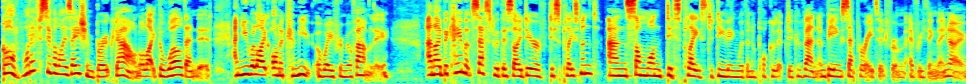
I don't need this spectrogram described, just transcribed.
God, what if civilization broke down or like the world ended and you were like on a commute away from your family? And I became obsessed with this idea of displacement and someone displaced dealing with an apocalyptic event and being separated from everything they know.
